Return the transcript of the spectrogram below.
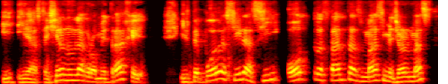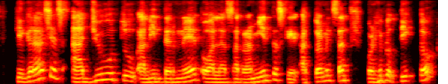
y, y, hasta hicieron un largometraje. Y te puedo decir así otras tantas más y mencionar más, que gracias a YouTube, al Internet o a las herramientas que actualmente están, por ejemplo, TikTok,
